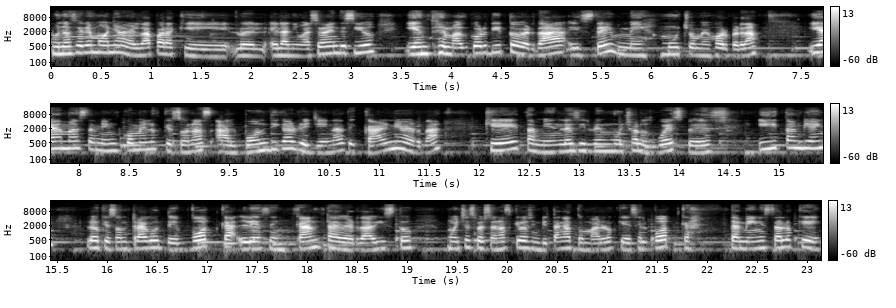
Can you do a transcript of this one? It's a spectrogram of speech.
una ceremonia, ¿verdad? Para que el, animal sea bendecido y entre más gordito, ¿verdad? Esté me, mucho mejor, ¿verdad? Y además también comen lo que son las albóndigas rellenas de carne, ¿verdad? que también les sirven mucho a los huéspedes y también lo que son tragos de vodka les encanta, verdad, he visto muchas personas que los invitan a tomar lo que es el vodka. También está lo que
